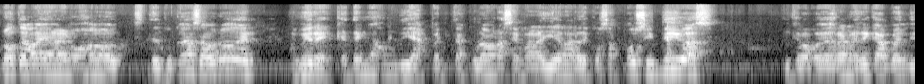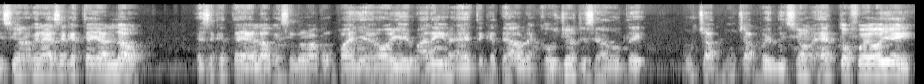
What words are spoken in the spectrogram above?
No te vayas enojado de tu casa, brother. Y mire, que tengas un día espectacular, una semana llena de cosas positivas y que Papá Dios derrame ricas bendiciones. Mira, ese que está ahí al lado, ese que está ahí al lado, que siempre me acompaña, oye Marina, este que te habla es Coach George, deseándote muchas, muchas bendiciones. Esto fue, oye.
